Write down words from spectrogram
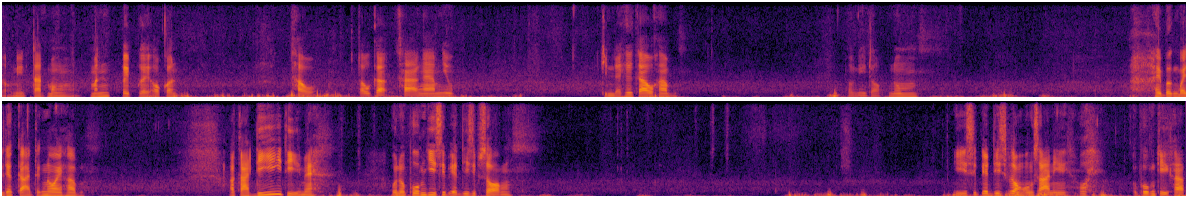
ดอกนี้ตัดมองมันเปื่อยๆออกก่อน เท่าเท่ากะขางามอยู่ กินได้คือเก่าครับ ดอกนี้ดอกนุ่ม ให้เบิ่งบรรยากาศจักหน่อยครับ อากาศดีดีไหม อุณหภูมิ 21 22 21 22องศานี่ โอ้ยอุณหภูมิดีครับ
